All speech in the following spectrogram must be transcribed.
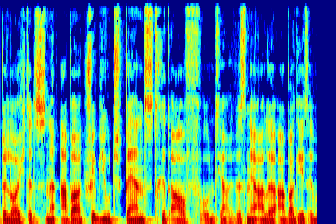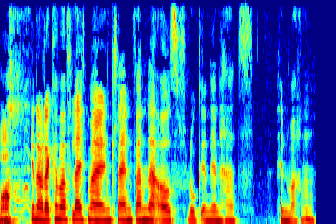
beleuchtet. Eine ABBA Tribute Band tritt auf. Und ja, wir wissen ja alle, ABBA geht immer. Genau, da kann man vielleicht mal einen kleinen Wanderausflug in den Harz hinmachen.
